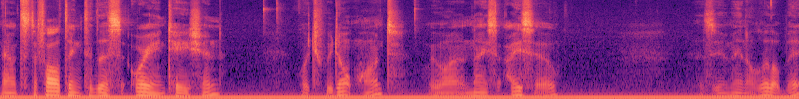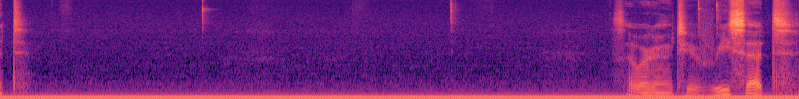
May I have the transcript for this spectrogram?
Now it's defaulting to this orientation, which we don't want. We want a nice ISO zoom in a little bit. So we're going to reset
